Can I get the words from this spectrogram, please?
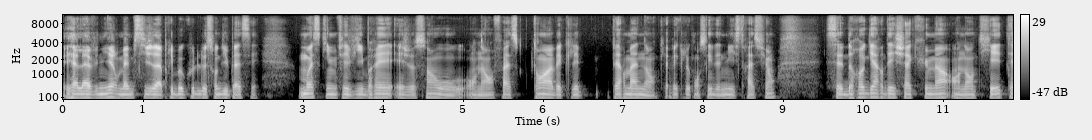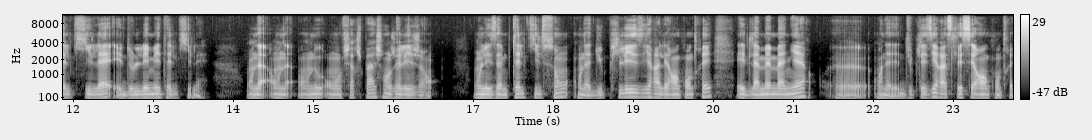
et à l'avenir, même si j'ai appris beaucoup de leçons du passé. Moi, ce qui me fait vibrer, et je sens où on est en face tant avec les permanents qu'avec le conseil d'administration, c'est de regarder chaque humain en entier tel qu'il est et de l'aimer tel qu'il est. On a, on, on, on cherche pas à changer les gens on les aime tels qu'ils sont, on a du plaisir à les rencontrer et de la même manière, euh, on a du plaisir à se laisser rencontrer.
